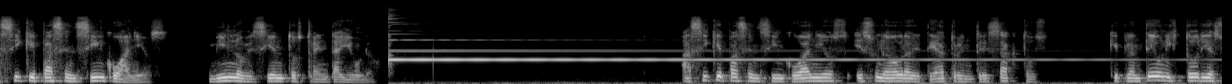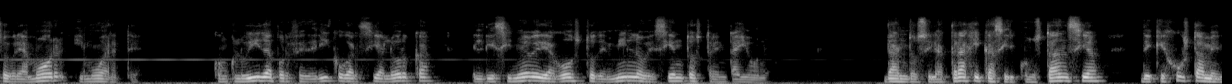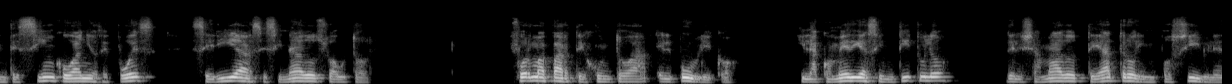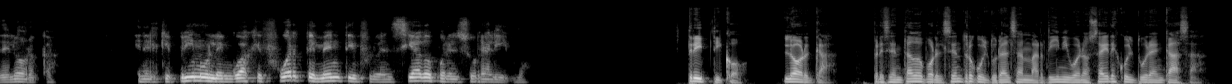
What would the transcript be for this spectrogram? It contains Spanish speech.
Así que pasen cinco años, 1931. Así que pasen cinco años es una obra de teatro en tres actos que plantea una historia sobre amor y muerte, concluida por Federico García Lorca el 19 de agosto de 1931, dándose la trágica circunstancia de que justamente cinco años después sería asesinado su autor. Forma parte junto a El Público y la comedia sin título del llamado Teatro Imposible de Lorca, en el que prima un lenguaje fuertemente influenciado por el surrealismo. Tríptico, Lorca, presentado por el Centro Cultural San Martín y Buenos Aires Cultura en Casa.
